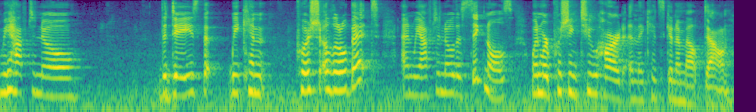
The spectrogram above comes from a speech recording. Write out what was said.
We have to know the days that we can push a little bit and we have to know the signals when we're pushing too hard and the kid's gonna melt down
